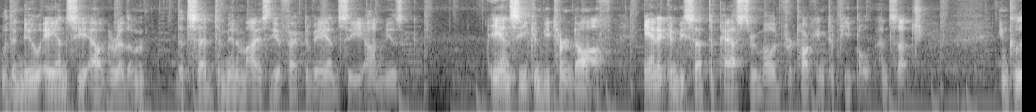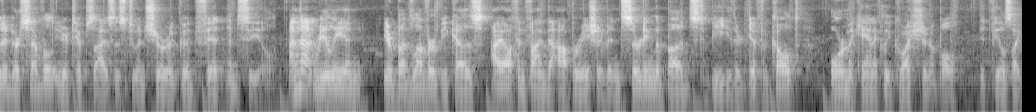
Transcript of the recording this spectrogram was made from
with a new ANC algorithm that's said to minimize the effect of ANC on music. ANC can be turned off and it can be set to pass-through mode for talking to people and such. Included are several ear tip sizes to ensure a good fit and seal. I'm not really an earbud lover because I often find the operation of inserting the buds to be either difficult or mechanically questionable it feels like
